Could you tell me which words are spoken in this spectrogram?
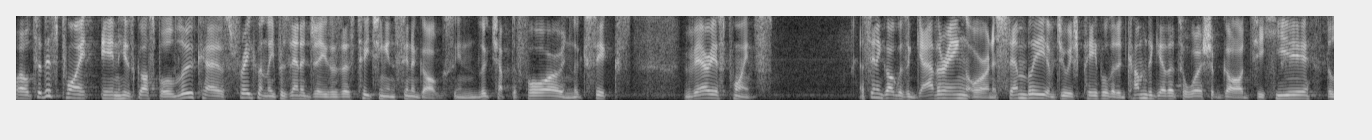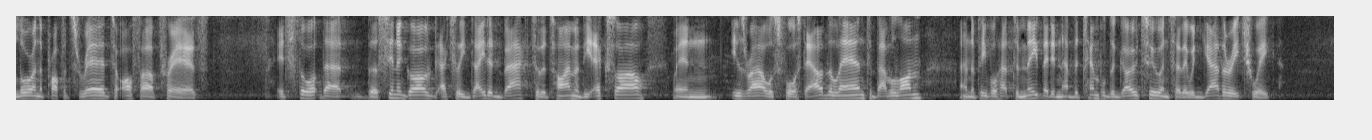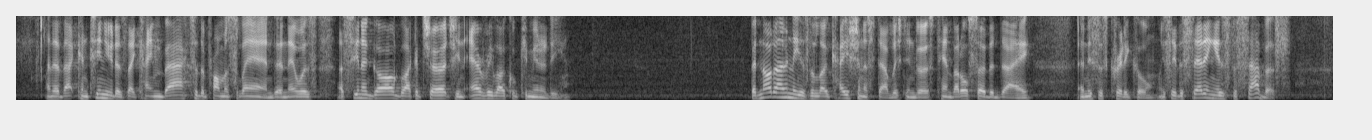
Well, to this point in his gospel, Luke has frequently presented Jesus as teaching in synagogues, in Luke chapter 4, in Luke 6, various points. A synagogue was a gathering or an assembly of Jewish people that had come together to worship God, to hear the law and the prophets read, to offer prayers. It's thought that the synagogue actually dated back to the time of the exile when Israel was forced out of the land to Babylon and the people had to meet. They didn't have the temple to go to, and so they would gather each week. And that, that continued as they came back to the promised land, and there was a synagogue like a church in every local community. But not only is the location established in verse 10, but also the day. And this is critical. You see, the setting is the Sabbath,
